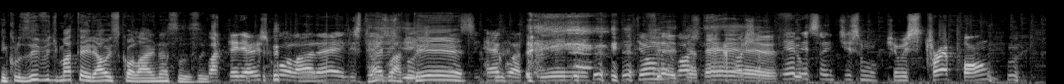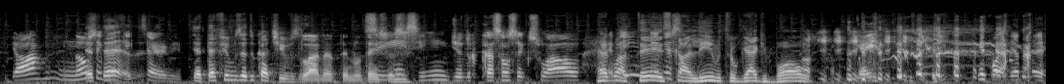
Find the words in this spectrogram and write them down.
Inclusive de material escolar, né, Suzy? Material escolar, é, eles têm Régua T. coxinhas, Régua T. Tem um negócio até que eu acho interessantíssimo, chama Strap-on. E ó, não Tem sei pra até- que que serve. Tem até filmes educativos lá, né? Tem- Não tem sim, Suzy? sim, de educação sexual. Régua é T, escalímetro, gag ball. Pode até.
